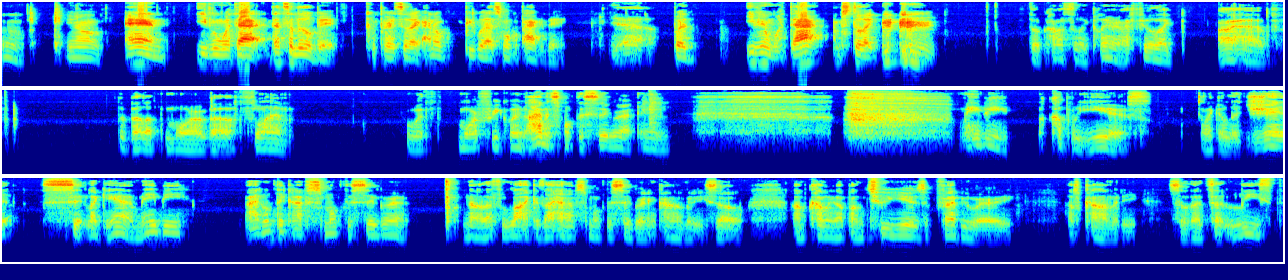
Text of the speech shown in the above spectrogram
Mm. You know, and even with that, that's a little bit compared to like I know people that smoke a pack a day. Yeah. But even with that, I'm still like Still constantly clearing. I feel like I have developed more of a phlegm with more frequent. I haven't smoked a cigarette in maybe a couple of years. Like a legit sit. Like yeah, maybe. I don't think I've smoked a cigarette. No, that's a lie because I have smoked a cigarette in comedy. So I'm coming up on two years of February of comedy. So that's at least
